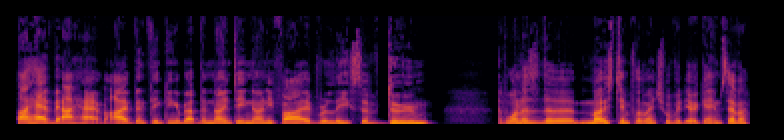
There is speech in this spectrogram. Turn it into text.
I have, I have. I've been thinking about the 1995 release of Doom, one course. of the most influential video games ever.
